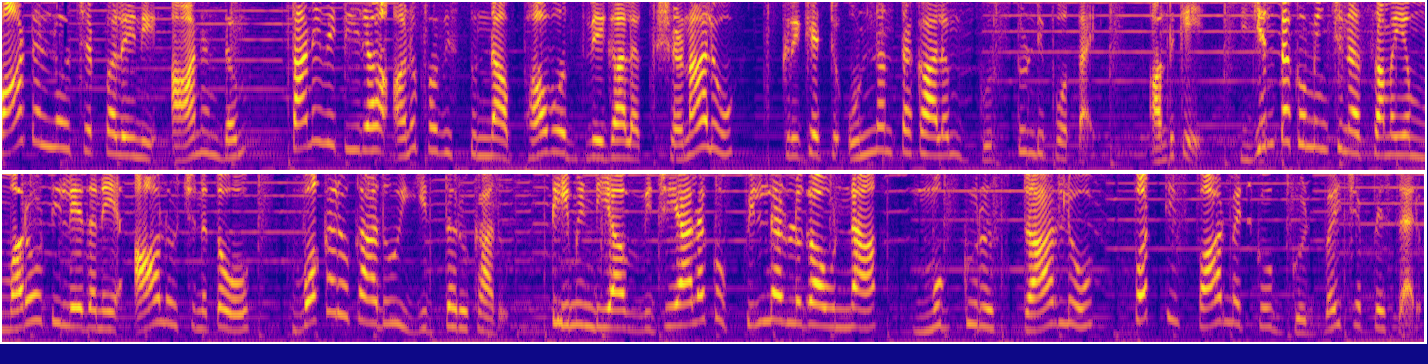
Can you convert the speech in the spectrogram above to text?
మాటల్లో చెప్పలేని ఆనందం తనివి తీరా అనుభవిస్తున్న భావోద్వేగాల క్షణాలు క్రికెట్ ఉన్నంతకాలం గుర్తుండిపోతాయి. అందుకే ఇంతకు మించిన సమయం మరోటి లేదనే ఆలోచనతో ఒకరు కాదు ఇద్దరు కాదు. టీమిండియా విజయాలకు పిల్లర్లుగా ఉన్న ముగ్గురు స్టార్లు పొట్టి ఫార్మెట్కు గుడ్ బై చెప్పేశారు.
